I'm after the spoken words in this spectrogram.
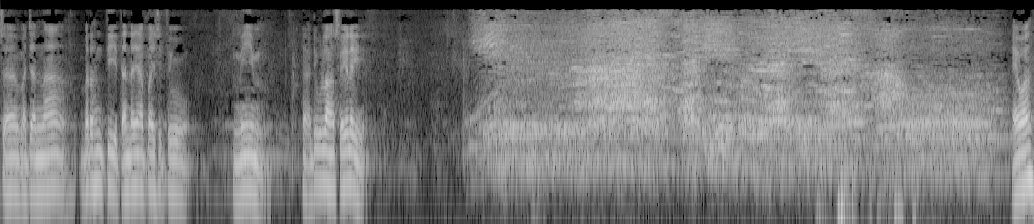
saya macam berhenti tandanya apa di situ mim nah, diulang sekali lagi Ewa?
